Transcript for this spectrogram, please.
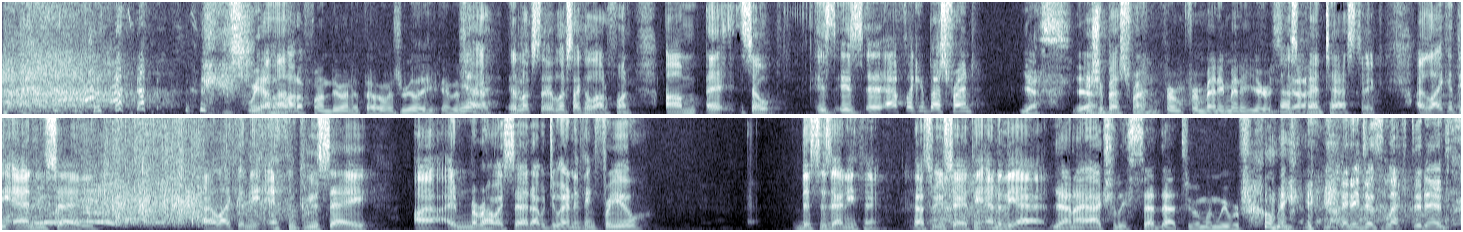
we had a lot of fun doing it, though. It was really, it was Uh-huh. Yeah, great. it looks it looks like a lot of fun. Um, uh, so, is is uh, Affleck your best friend? Yes, yeah. He's your best friend. for, for many, many years. That's yeah. fantastic. I like at the end you say. I like in the end you say. I, I remember how I said I would do anything for you. This is anything. That's what you say at the end of the ad. Yeah, and I actually said that to him when we were filming, and he just left it in.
